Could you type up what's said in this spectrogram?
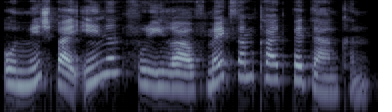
und mich bei Ihnen für Ihre Aufmerksamkeit bedanken.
